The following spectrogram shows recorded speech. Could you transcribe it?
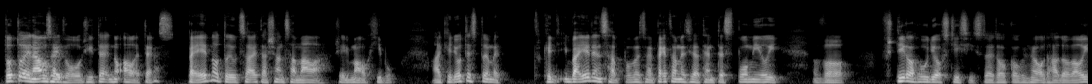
toto je naozaj dôležité, no ale teraz pre jednotlivca je tá šanca malá, že by mal chybu. Ale keď otestujeme, keď iba jeden sa, povedzme, že ten test pomýli v, v štyroch ľuďoch z tisíc, to je toľko, by sme odhadovali,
